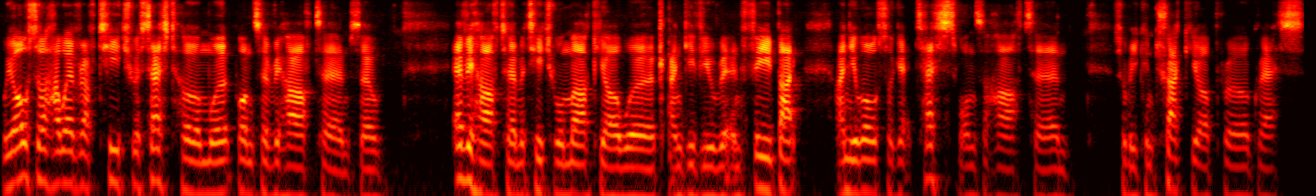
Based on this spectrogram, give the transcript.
We also, however, have teacher assessed homework once every half term. So every half term, a teacher will mark your work and give you written feedback. And you also get tests once a half term so we can track your progress,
